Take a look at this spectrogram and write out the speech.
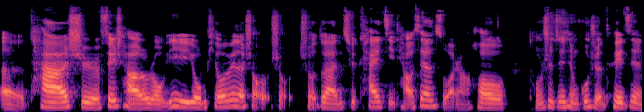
呃，它是非常容易用 POV 的手手手段去开几条线索，然后同时进行故事的推进，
